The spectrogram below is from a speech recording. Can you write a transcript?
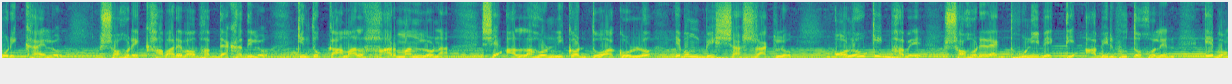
পরীক্ষা এলো। শহরে খাবারের অভাব দেখা দিল, কিন্তু কামাল হার মানল না। সে আল্লাহর নিকট দোয়া করল এবং বিশ্বাস রাখল। অলৌকিকভাবে শহরের এক ধনী ব্যক্তি আবির্ভূত হলেন এবং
